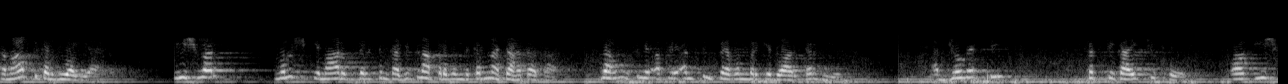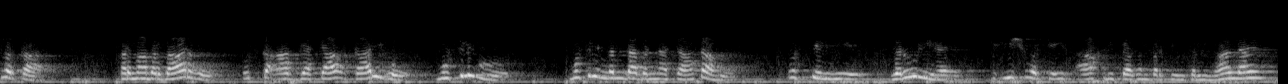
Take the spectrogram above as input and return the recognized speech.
समाप्त कर दिया गया है। ईश्वर मनुष्य के मार्गदर्शन का जितना प्रबंध करना चाहता था, वह उसने अपने अंतिम पैगंबर के द्वार कर दिए। अब जो व्यक्ति सत्य का इच्छुक हो और ईश्वर का फरमाबरदार हो, उसका आज्ञाकारी हो, मुस्लिम हो, मुस्लिम बंदा बनना चाहता हो, उसके लिए ज़रूरी है कि ईश्वर के इस आखिरी पैगंबर के ऊपर ईमान लाए।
